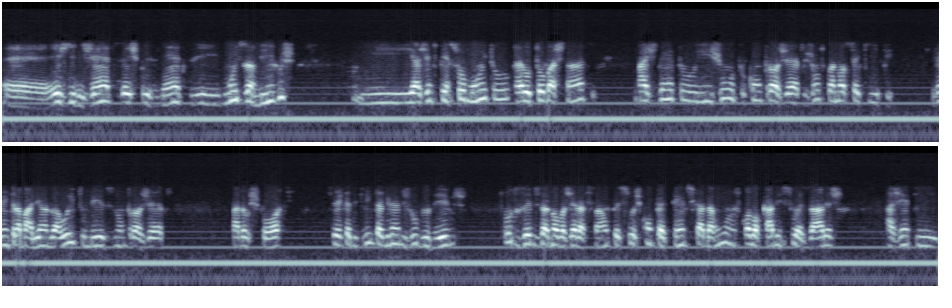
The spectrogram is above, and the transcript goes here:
é, ex-dirigentes, ex-presidentes e muitos amigos. E a gente pensou muito, relutou bastante, mas dentro e junto com o projeto, junto com a nossa equipe, que vem trabalhando há oito meses num projeto para o esporte, cerca de 30 grandes rubro-negros, todos eles da nova geração, pessoas competentes, cada um colocado em suas áreas. A gente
